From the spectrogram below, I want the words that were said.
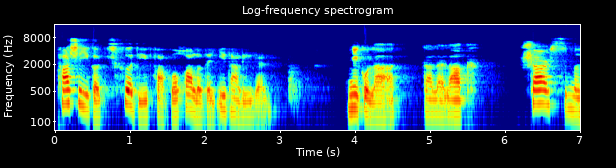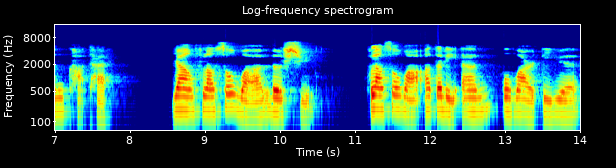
他是一个彻底法国化了的意大利人；尼古拉·达莱拉克、沙尔西门·卡泰、让·弗朗索瓦·勒许。弗朗索瓦·阿德里安·布瓦尔蒂约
